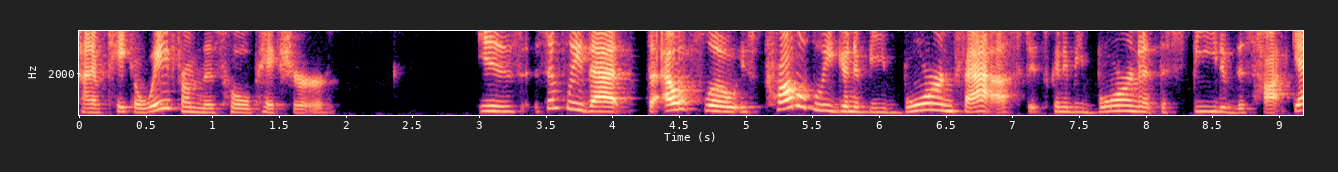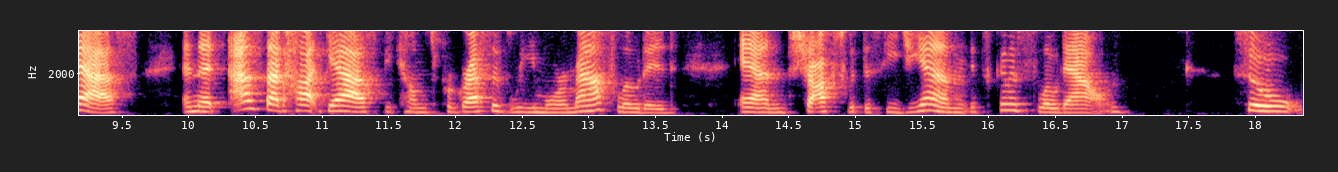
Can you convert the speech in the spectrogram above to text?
kind of take away from this whole picture is simply that the outflow is probably going to be born fast. It's going to be born at the speed of this hot gas and that as that hot gas becomes progressively more mass loaded and shocks with the CGM, it's going to slow down. So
